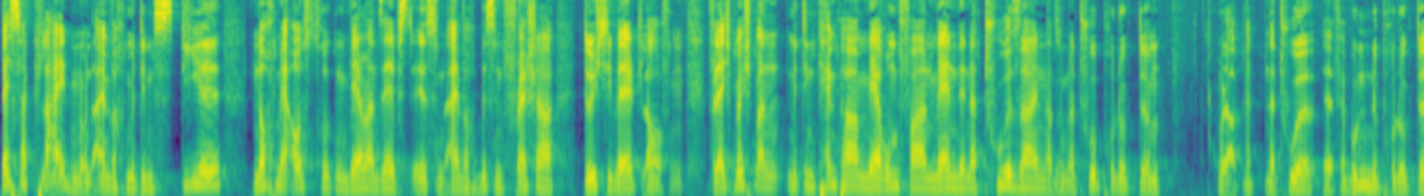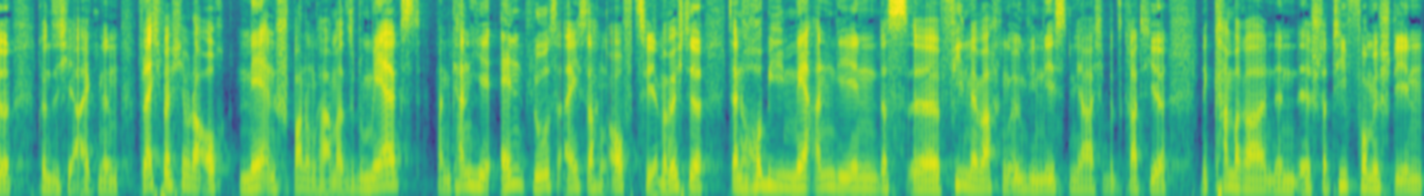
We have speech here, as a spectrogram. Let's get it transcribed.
besser kleiden und einfach mit dem Stil noch mehr ausdrücken, wer man selbst ist und einfach ein bisschen fresher durch die Welt laufen. Vielleicht möchte man mit dem Camper mehr rumfahren, mehr in der Natur sein, also Naturprodukte oder naturverbundene äh, Produkte können sich hier eignen. Vielleicht möchte man aber auch mehr Entspannung haben. Also du merkst, man kann hier endlos eigentlich Sachen aufzählen. Man möchte sein Hobby mehr angehen, das äh, viel mehr machen irgendwie im nächsten Jahr. Ich habe jetzt gerade hier eine Kamera, ein äh, Stativ vor mir stehen.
